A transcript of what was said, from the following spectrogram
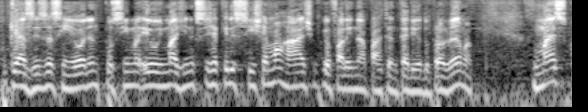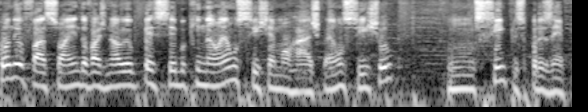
Porque às vezes, assim, eu olhando por cima, eu imagino que seja aquele cisto hemorrágico que eu falei na parte anterior do programa. Mas quando eu faço a endovaginal, eu percebo que não é um cisto hemorrágico, é um cisto um, simples, por exemplo.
